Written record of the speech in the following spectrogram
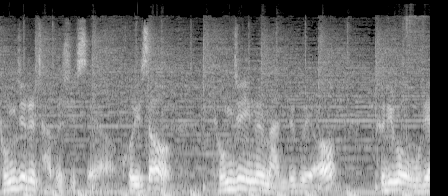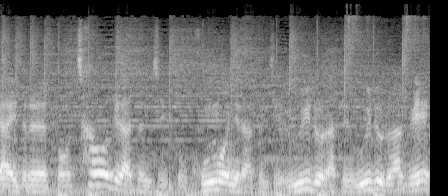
경제를 잡을 수 있어요. 거기서 경제인을 만들고요. 그리고 우리 아이들을 또 창업이라든지 또 공무원이라든지 의료라든지 의료를 하기 위해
